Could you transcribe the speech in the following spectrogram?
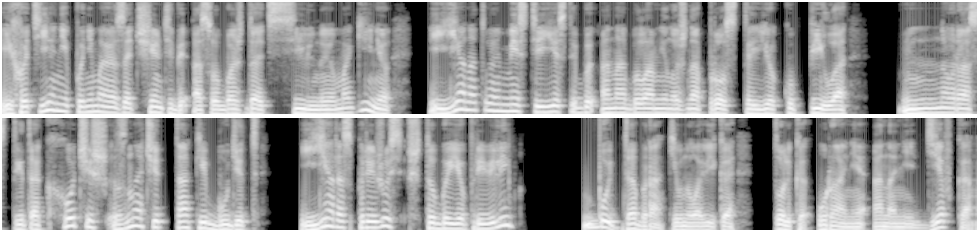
И хоть я не понимаю, зачем тебе освобождать сильную магиню, я на твоем месте, если бы она была мне нужна, просто ее купила. Но раз ты так хочешь, значит, так и будет. Я распоряжусь, чтобы ее привели. Будь добра, кивнула Вика. Только Урания она не девка,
